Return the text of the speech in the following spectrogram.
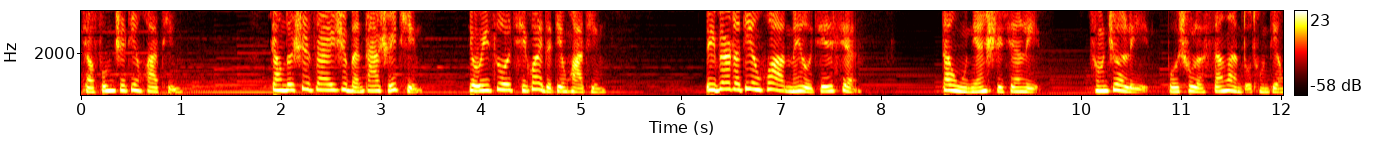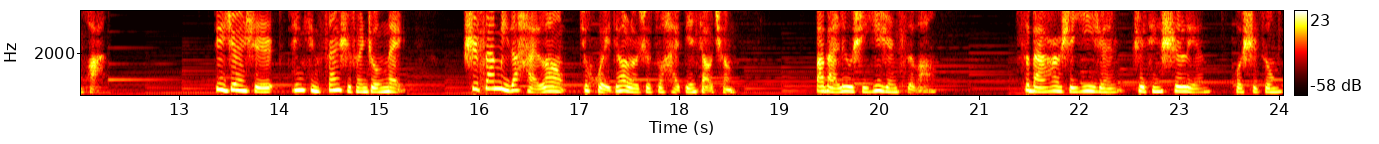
叫《风之电话亭》，讲的是在日本大水町有一座奇怪的电话亭，里边的电话没有接线，但五年时间里，从这里拨出了三万多通电话。地震时，仅仅三十分钟内，十三米的海浪就毁掉了这座海边小城，八百六十一人死亡，四百二十一人至今失联或失踪。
